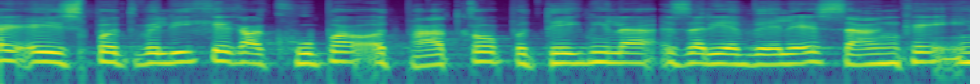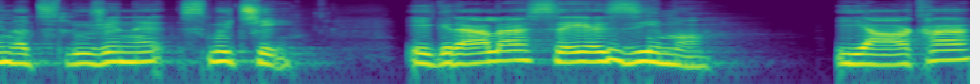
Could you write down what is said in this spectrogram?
je izpod velikega kupa odpadkov potegnila zarjevele sanke in odslužene smuči. Igrala se je zimo. Jaka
